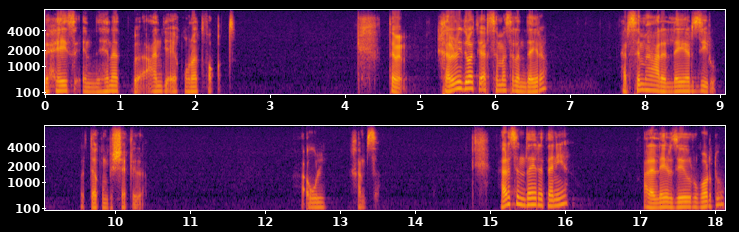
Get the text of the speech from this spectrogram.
بحيث إن هنا تبقى عندي أيقونات فقط. تمام. خلوني دلوقتي أرسم مثلا دايرة هرسمها على ال layer zero ولتكن بالشكل ده. هقول خمسة. هرسم دايرة تانية على layer zero برضو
